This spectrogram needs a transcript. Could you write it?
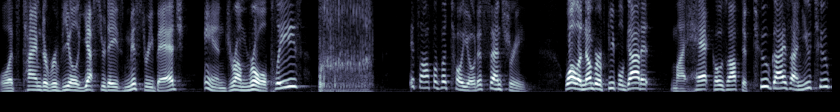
Well, it's time to reveal yesterday's mystery badge, and drum roll, please. It's off of a Toyota Century. While a number of people got it, my hat goes off to two guys on YouTube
